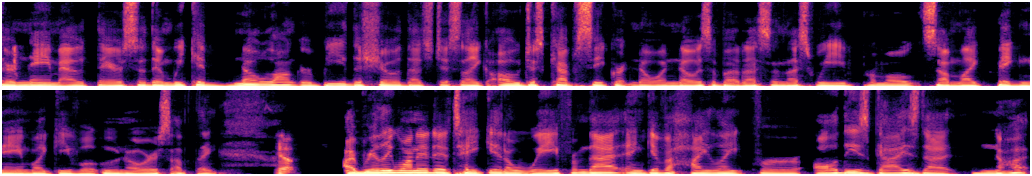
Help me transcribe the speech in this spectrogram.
their name out there, so then we could no longer be the show that's just like oh, just kept secret, no one knows about us unless we promote some like big name like Evil Uno or something. Yeah. I really wanted to take it away from that and give a highlight for all these guys that not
